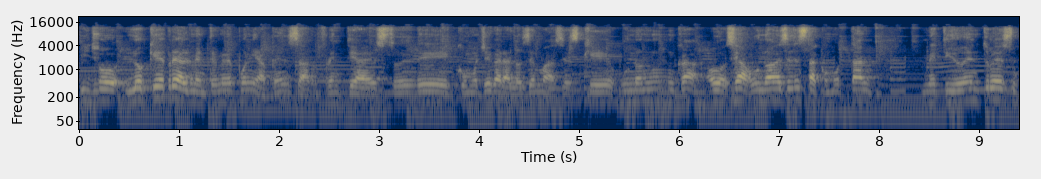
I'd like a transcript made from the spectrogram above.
Y yo lo que realmente me ponía a pensar frente a esto de cómo llegar a los demás es que uno nunca, o sea, uno a veces está como tan metido dentro de sus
